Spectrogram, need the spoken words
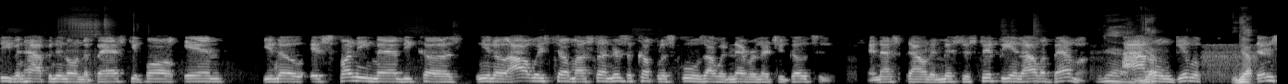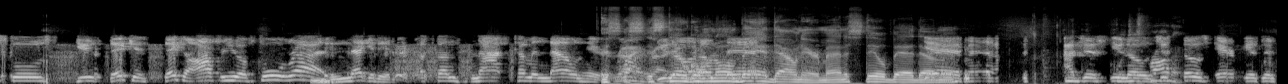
even happening on the basketball end. You know, it's funny, man, because you know I always tell my son there's a couple of schools I would never let you go to, and that's down in Mississippi and Alabama. Yeah. I Yep. don't give a Yep. them schools. You they can they can offer you a full ride. Mm-hmm. Negative. My son's not coming down here. It's, Right, it's right. still You know going on saying? bad down there, man. It's still bad down yeah, there. man. I just, I just you Which is know product. just those areas in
